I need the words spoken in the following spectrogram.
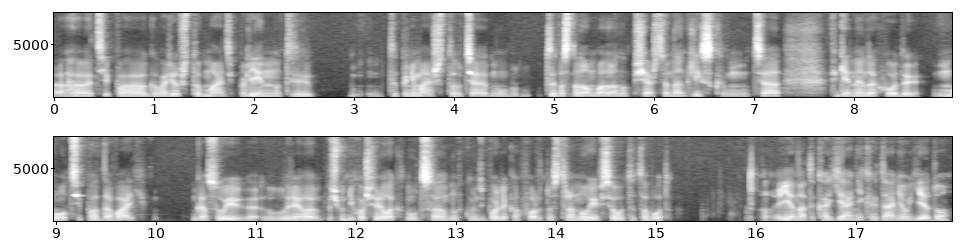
э, типа, говорил, что, мать, блин, ну ты ты понимаешь, что у тебя, ну, ты в основном общаешься на английском, у тебя офигенные доходы. Мол, типа, давай, газуй, э, почему не хочешь релакнуться ну, в какую-нибудь более комфортную страну и все вот это вот. И она такая, я никогда не уеду,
